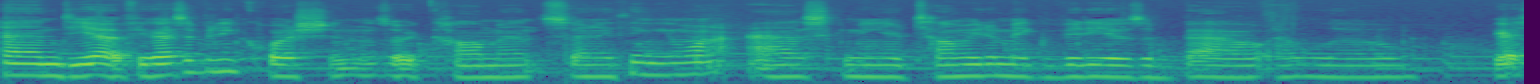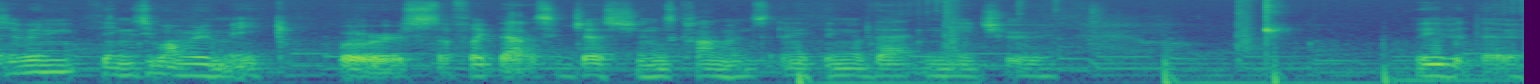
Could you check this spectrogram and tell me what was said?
And yeah, if you guys have any questions or comments or anything you want to ask me or tell me to make videos about, hello. If you guys have any things you want me to make or stuff like that, suggestions, comments, anything of that nature, leave it there.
